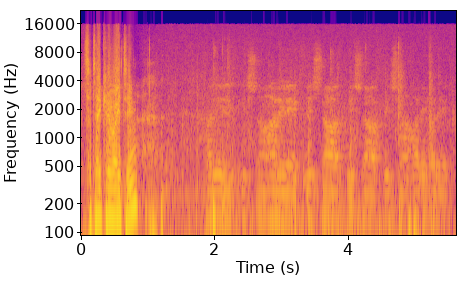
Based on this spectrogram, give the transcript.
So take it away, team. Hare Krishna, Hare Krishna, Krishna Krishna, Hare Hare.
